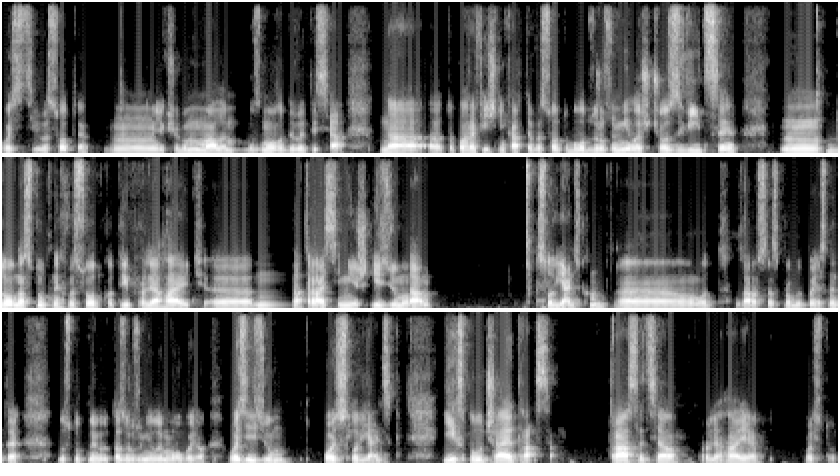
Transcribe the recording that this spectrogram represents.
Ось ці висоти. Якщо б ми мали змогу дивитися на топографічні карти висот, було б зрозуміло, що звідси до наступних висот, котрі пролягають на трасі між Ізюмом та Слов'янськом. Е, От зараз я спробую пояснити доступною та зрозумілою мовою. Ось Ізюм, ось Слов'янськ. Їх сполучає траса. Траса ця пролягає ось тут.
